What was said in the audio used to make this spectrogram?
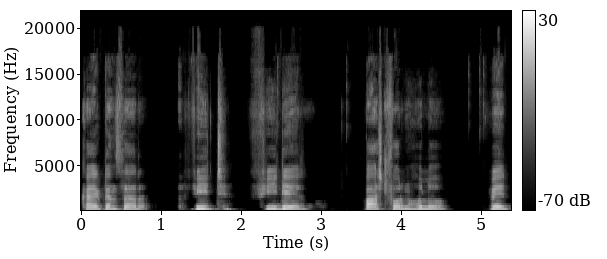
কারেক্ট অ্যান্সার ফিট ফিডের পাস্ট ফর্ম হলো fed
